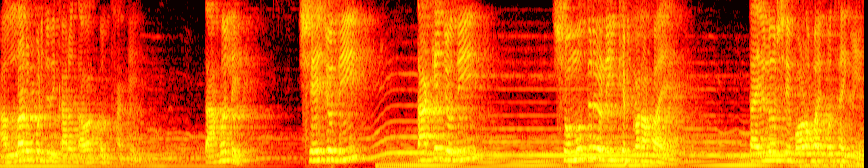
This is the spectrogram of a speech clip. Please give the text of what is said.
আল্লাহর উপর যদি কারও তাওয়াক্কুল থাকে, তাহলে সে যদি, তাকে যদি সমুদ্রে নিক্ষেপ করা হয়, তাইলেও সে বড় হয় কোথায় গিয়ে?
